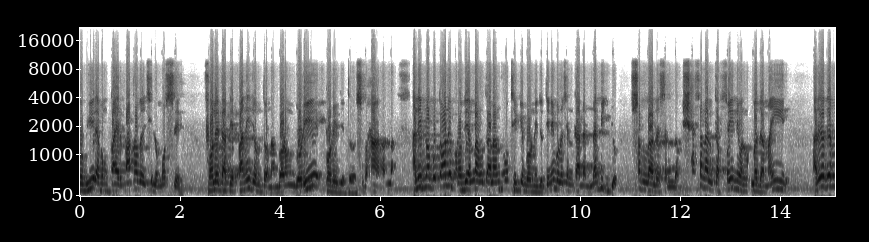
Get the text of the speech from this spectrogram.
গভীর এবং পায়ের পাতাদয় ছিল মসৃণ। ফলে তাতে পানি জমতো না, বরং গড়িয়ে পড়ে যেত। সুবহানাল্লাহ। আলী ইবনে আবু তালিব তাআলা থেকে বর্ণিত, তিনি বলেছেন, কানা সাল্লাল্লাহু আলাইহি সাল্লাম শাসানাল কাফাইনি ওয়াল কদামাইন। ছিল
